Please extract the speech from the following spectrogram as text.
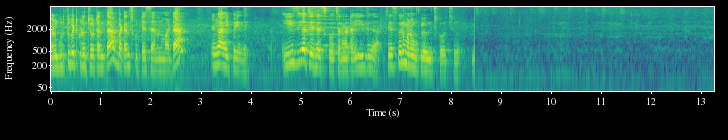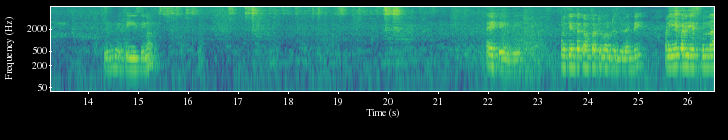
మనం గుర్తుపెట్టుకున్న చోటంతా బటన్స్ కుట్టేసాను అనమాట ఇంకా అయిపోయింది. ఈజీగా చేసేసుకోవచ్చు అనమాట ఈజీగా చేసుకొని మనం ఉపయోగించుకోవచ్చు. చూడండి ఎంత ఈజీగా అయిపోయింది. మనకి ఎంత కంఫర్ట్గా ఉంటుంది చూడండి. మనం ఏ పని చేసుకున్నా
